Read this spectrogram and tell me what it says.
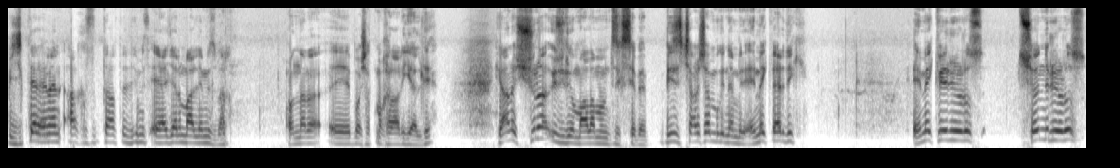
Bicikler hemen arkası tarafta dediğimiz Eğercan mahallemiz var. Onlara e, boşaltma kararı geldi. Yani şuna üzülüyorum ağlamamızdaki sebep. Biz çarşamba günden beri emek verdik. Emek veriyoruz. Söndürüyoruz.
